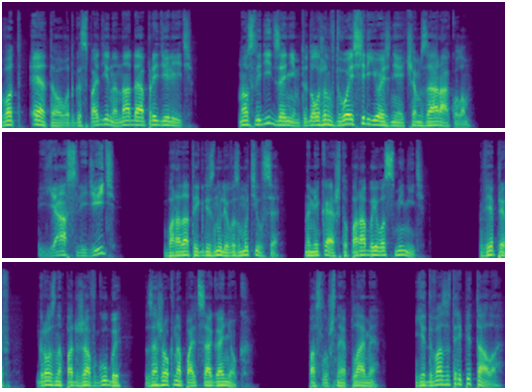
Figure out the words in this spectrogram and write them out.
«Вот этого вот господина надо определить. Но следить за ним ты должен вдвое серьезнее, чем за оракулом». «Я следить?» Бородатый грязнули возмутился, намекая, что пора бы его сменить. Вепрев, грозно поджав губы, зажег на пальце огонек. Послушное пламя едва затрепетало,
